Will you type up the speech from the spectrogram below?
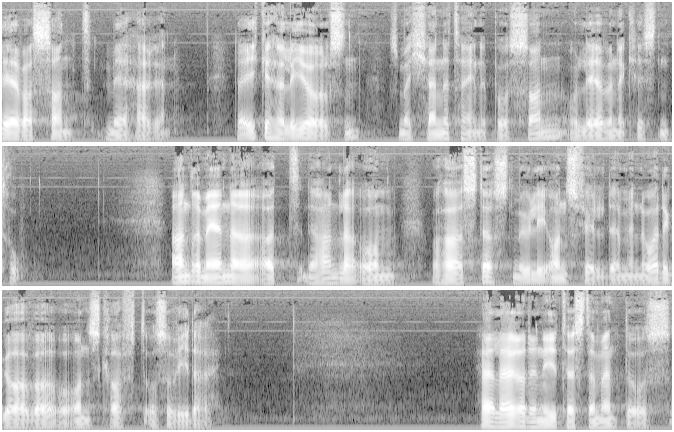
lever sant med Herren. Det er ikke helliggjørelsen som er kjennetegnet på sann og levende kristen tro. Andre mener at det handler om å ha størst mulig åndsfylde med nådegaver og åndskraft osv. Her lærer Det nye testamentet oss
